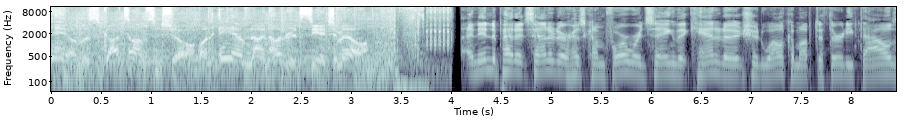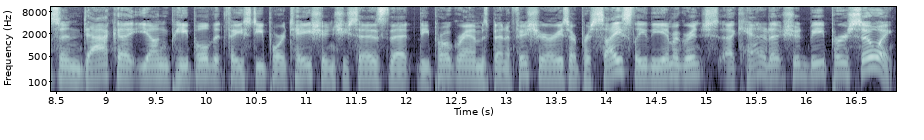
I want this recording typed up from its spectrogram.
Today on The Scott Thompson Show on AM 900 CHML. An independent senator has come forward saying that Canada should welcome up to 30,000 DACA young people that face deportation. She says that the program's beneficiaries are precisely the immigrants uh, Canada should be pursuing.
